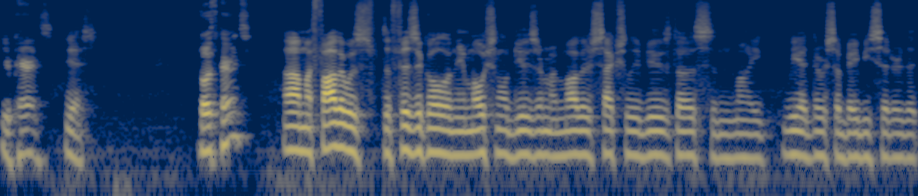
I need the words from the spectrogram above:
Your parents? yes. Both parents? Uh, my father was the physical and the emotional abuser. My mother sexually abused us, and my we had there was a babysitter that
